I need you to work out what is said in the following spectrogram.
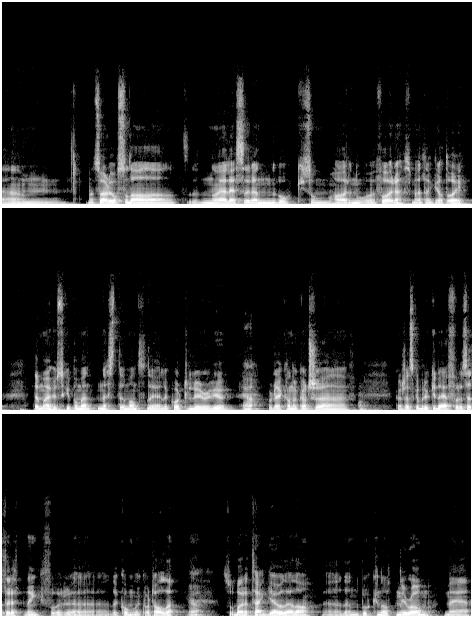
Um, men så er det jo også da når jeg leser en bok som har noe fore, som jeg tenker at oi, det må jeg huske på enten neste monthly eller quarterly review. Ja. For det kan jo kanskje Kanskje jeg skal bruke det for å sette retning for uh, det kommende kvartalet. Ja. Så bare tagger jeg jo det, da. eh, Den booknoten i Rome med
